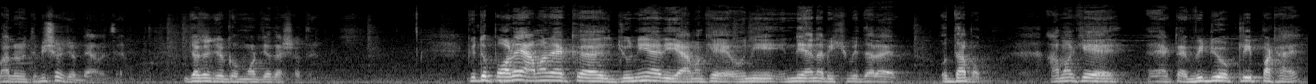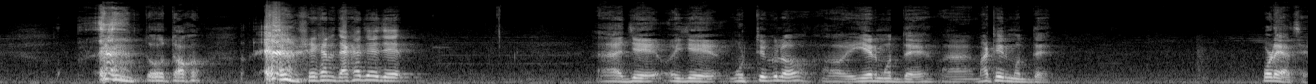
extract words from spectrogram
বালু নদীতে বিসর্জন দেওয়া হয়েছে, যথাযোগ্য মর্যাদার সাথে। কিন্তু পরে আমার এক জুনিয়র ইয়ে আমাকে, উনি ইন্ডিয়ানা বিশ্ববিদ্যালয়ের অধ্যাপক, আমাকে একটা ভিডিও ক্লিপ পাঠায়। তো তখন সেখানে দেখা যায় যে যে ওই যে মূর্তিগুলো ইয়ের মধ্যে মাটির মধ্যে পড়ে আছে।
